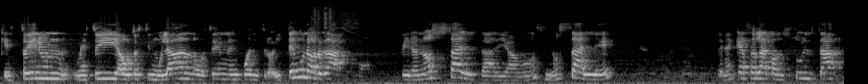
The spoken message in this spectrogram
que estoy en un, me estoy autoestimulando, o estoy en un encuentro y tengo un orgasmo, pero no salta, digamos, no sale, tenés que hacer la consulta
